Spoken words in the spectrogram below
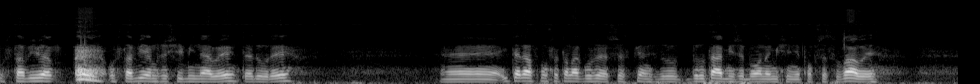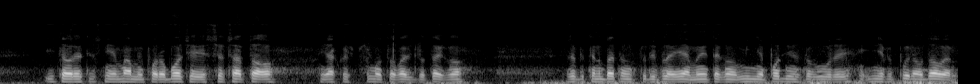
ustawiłem, ustawiłem, że się minęły te rury i teraz muszę to na górze jeszcze spiąć dru- drutami, żeby one mi się nie poprzesuwały i teoretycznie mamy po robocie, jeszcze trzeba to jakoś przymocować do tego żeby ten beton, który wlejemy, tego mi nie podniósł do góry i nie wypłynął dołem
